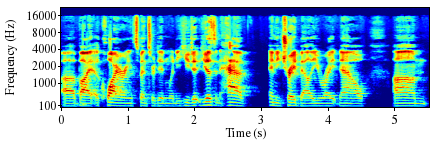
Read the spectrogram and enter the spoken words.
uh, by acquiring Spencer Dinwiddie. He he doesn't have any trade value right now. Um,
